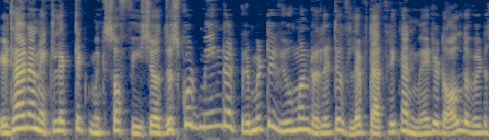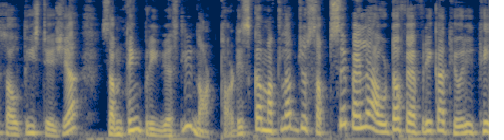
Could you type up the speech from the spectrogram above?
It had an eclectic mix of features. This could mean that primitive human relatives left Africa and made it all the way to Southeast Asia, something previously not thought. इसका मतलब जो सबसे पहले आउट ऑफ़ अफ्रीका थ्योरी थी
